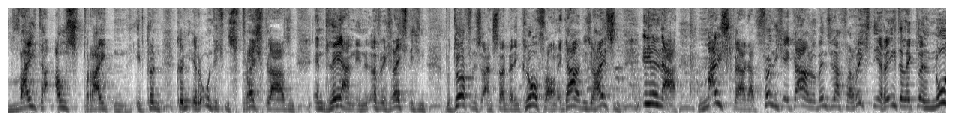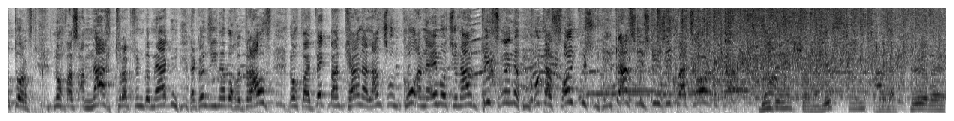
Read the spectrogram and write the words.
weiter ausbreiten. Sie können, können ihre undichten Sprechblasen entleeren in den öffentlich-rechtlichen Bedürfnisanstalten, bei den Klofrauen, egal wie sie heißen. Ilna, Maischberger, völlig egal. Und wenn sie nach Verrichten ihrer intellektuellen Notdurft noch was am Nachtröpfeln bemerken, dann können sie in der Woche drauf noch bei Beckmann, Kerner, Lanz und Co. an der emotionalen Pissrinne und das Volk mischen. Das ist die Situation. Liebe Journalisten, Redakteure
